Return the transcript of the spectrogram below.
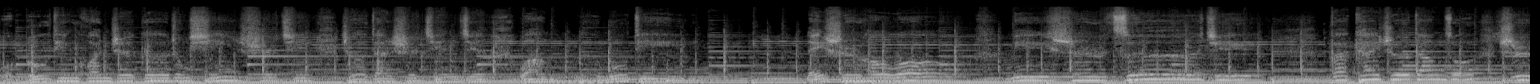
我不停换着各种新事情，这但是渐渐忘了目的。那时候我迷失自己，把开车当作时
